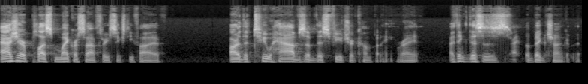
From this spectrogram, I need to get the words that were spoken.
Azure plus Microsoft 365 are the two halves of this future company, right? I think this is right. a big chunk of it.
